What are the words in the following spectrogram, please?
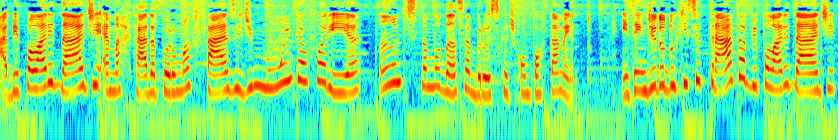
a bipolaridade é marcada por uma fase de muita euforia antes da mudança brusca de comportamento. Entendido do que se trata a bipolaridade,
